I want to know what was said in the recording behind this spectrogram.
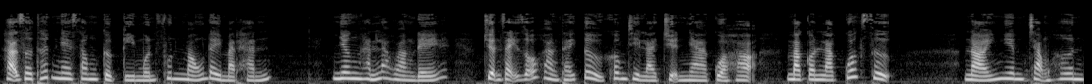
Hạ sơ thất nghe xong cực kỳ muốn phun máu đầy mặt hắn. Nhưng hắn là hoàng đế, chuyện dạy dỗ hoàng thái tử không chỉ là chuyện nhà của họ mà còn là quốc sự. Nói nghiêm trọng hơn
